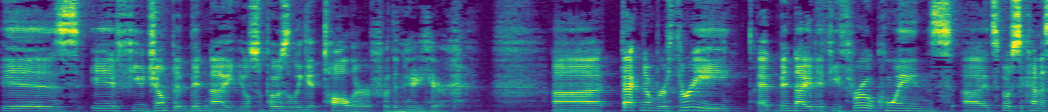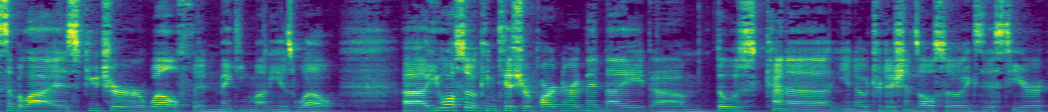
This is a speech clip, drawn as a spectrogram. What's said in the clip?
is if you jump at midnight, you'll supposedly get taller for the new year. Uh, fact number three, at midnight, if you throw coins, uh, it's supposed to kind of symbolize future wealth and making money as well. Uh, you also can kiss your partner at midnight. Um, those kind of you know traditions also exist here.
